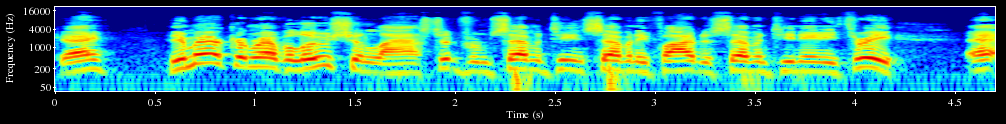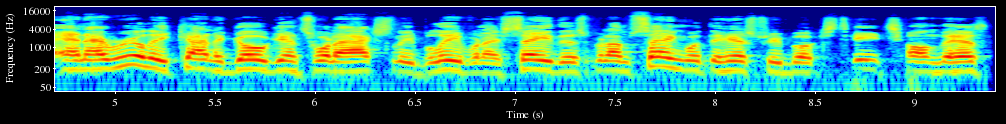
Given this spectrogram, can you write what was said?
Okay? The American Revolution lasted from 1775 to 1783. And I really kind of go against what I actually believe when I say this, but I'm saying what the history books teach on this.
